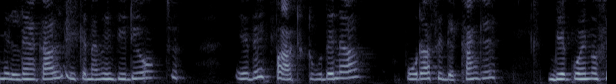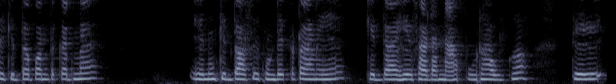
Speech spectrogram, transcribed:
ਮਿਲਦੇ ਹਾਂ ਕੱਲ ਇੱਕ ਨਵੀਂ ਵੀਡੀਓ 'ਚ। ਇਹਦੇ ਪਾਰਟ 2 ਦੇ ਨਾਲ ਪੂਰਾ ਅਸੀਂ ਦੇਖਾਂਗੇ। ਵੀ ਅੱਗੋਂ ਇਹਨੂੰ ਅਸੀਂ ਕਿੱਦਾਂ ਬੰਦ ਕਰਨਾ ਹੈ। ਇਹਨੂੰ ਕਿੱਦਾਂ ਅਸੀਂ ਕੁੰਡੇ ਘਟਾਣੇ ਹੈ। ਕਿੱਦਾਂ ਇਹ ਸਾਡਾ ਨਾਪ ਪੂਰਾ ਹੋਊਗਾ। ਤੇ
